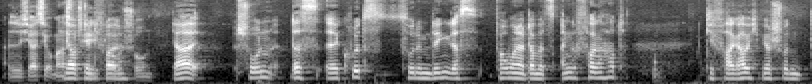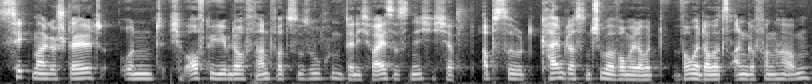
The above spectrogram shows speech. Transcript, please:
Also ich weiß nicht, ob man das ja, versteht, auf jeden Fall. schon. Ja, schon das äh, kurz zu dem Ding, das, warum er damals angefangen hat. Die Frage habe ich mir schon zigmal gestellt und ich habe aufgegeben, darauf eine Antwort zu suchen, denn ich weiß es nicht. Ich habe absolut keinen blassen Schimmer, warum wir, damit, warum wir damals angefangen haben.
